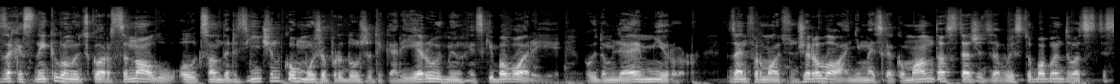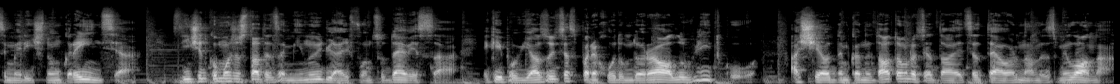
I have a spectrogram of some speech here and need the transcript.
Захисник лондонського арсеналу Олександр Зінченко може продовжити кар'єру в Мюнхенській Баварії, повідомляє Mirror. За інформацією джерела, німецька команда стежить за виступами 27-річного українця. Зінченко може стати заміною для Альфонсу Девіса, який пов'язується з переходом до Реалу влітку. А ще одним кандидатом розглядається Тео з Мілана.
